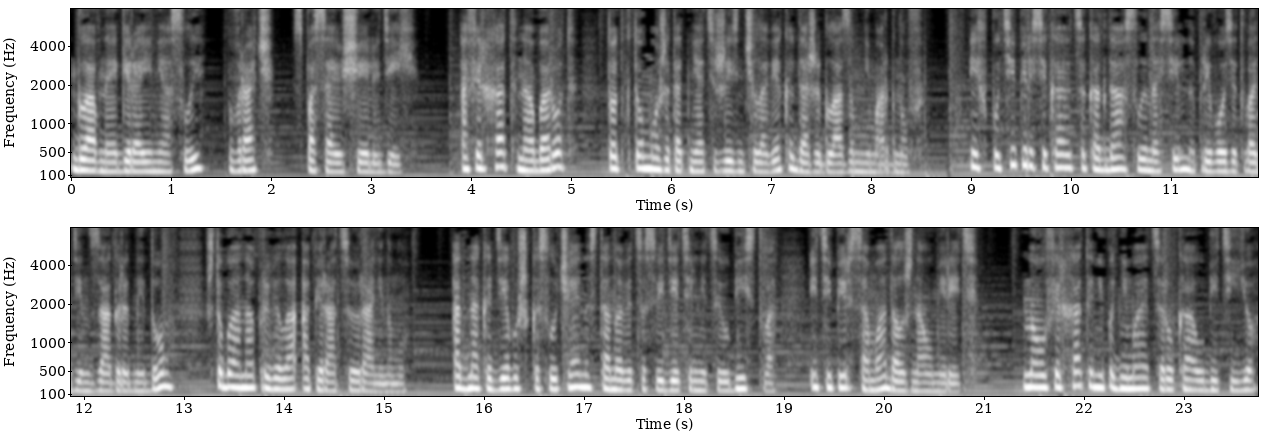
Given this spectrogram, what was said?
Главная героиня Ослы – врач, спасающая людей. А Ферхат, наоборот, тот, кто может отнять жизнь человека, даже глазом не моргнув. Их пути пересекаются, когда ослы насильно привозят в один загородный дом, чтобы она провела операцию раненому. Однако девушка случайно становится свидетельницей убийства и теперь сама должна умереть. Но у Ферхата не поднимается рука убить ее,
